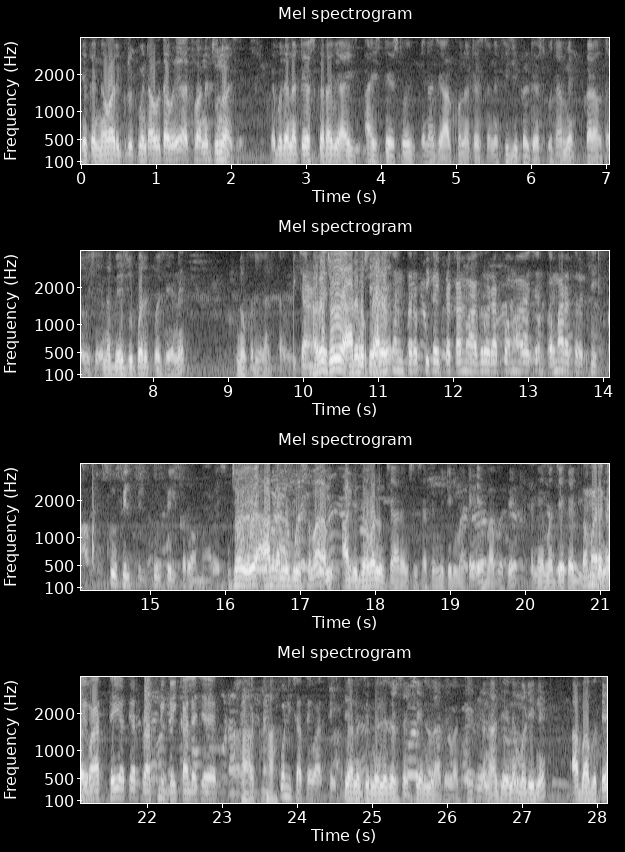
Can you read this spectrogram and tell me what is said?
જે કંઈ નવા રિક્રુટમેન્ટ આવતા હોય અથવા અને જૂના છે એ બધાના ટેસ્ટ કરાવી આઈઝ આઈઝ ટેસ્ટ હોય એના જે આંખોના ટેસ્ટ અને ફિઝિકલ ટેસ્ટ બધા અમે કરાવતા હોય છે એના બેઝ ઉપર જ પછી એને નોકરી રાખતા હોય. હવે જોઈએ આરએમસી કોર્પોરેશન તરફથી કઈ પ્રકારનો આગ્રહ રાખવામાં આવે છે અને તમારા તરફથી શું ફિલફિલ ફૂલફિલ કરવામાં આવે છે? જો એ આગામી દિવસોમાં આજે જવાનું છે આરએમસી સાથે મિટિંગ માટે એ બાબતે અને એમાં જે કંઈ તમારે કઈ વાત થઈ અત્યારે? પ્રાથમિક ગઈકાલે જે ઘટના કોની સાથે વાત થઈ? ત્યાંના જે મેનેજર સાહેબ છે એમની સાથે વાત થઈ હતી અને આજે એને મળીને આ બાબતે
